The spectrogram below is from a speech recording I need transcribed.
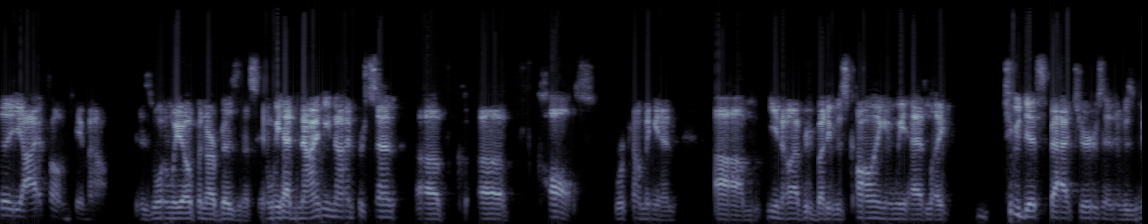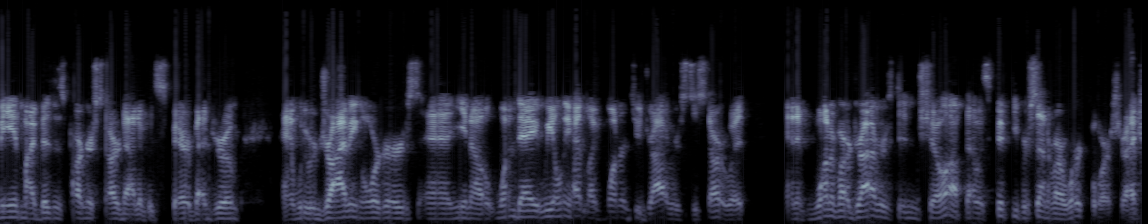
the iPhone came out is when we opened our business, and we had 99% of of calls were coming in. Um, you know, everybody was calling, and we had like two dispatchers, and it was me and my business partner started out of a spare bedroom, and we were driving orders. And you know, one day we only had like one or two drivers to start with and if one of our drivers didn't show up, that was 50% of our workforce, right?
